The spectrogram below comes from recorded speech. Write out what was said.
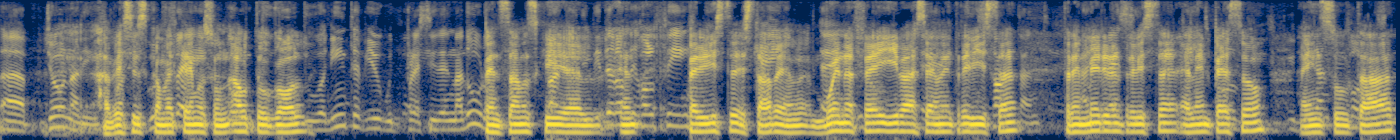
uh, A veces cometemos un autogol. Pensamos que el, periodista estaba en became, buena uh, fe iba a hacer una uh, entrevista, pero en medio de la entrevista él empezó a insultar,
